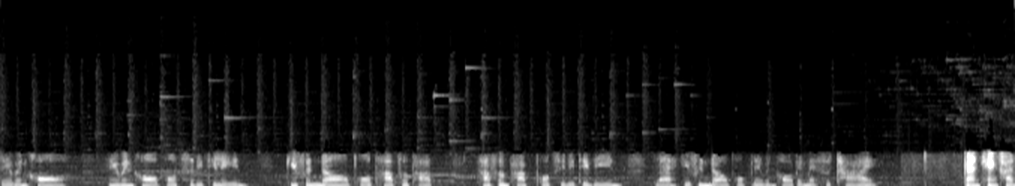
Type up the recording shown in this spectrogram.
เรเวนคอร์เรเวนคอร์พบซิลิทิลิน กิฟฟินดอร์พบฮัฟเฟิลพัฟฮัฟเฟิลพัฟพบซิลิทิลีน และกิฟฟินดอร์พบเลเวนคอร์เป็นแมตช์สุดท้าย การแข่งขัน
